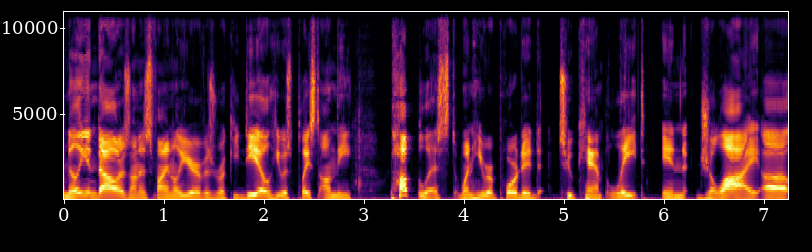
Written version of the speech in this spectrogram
million on his final year of his rookie deal. He was placed on the pup list when he reported to camp late in July. Uh,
